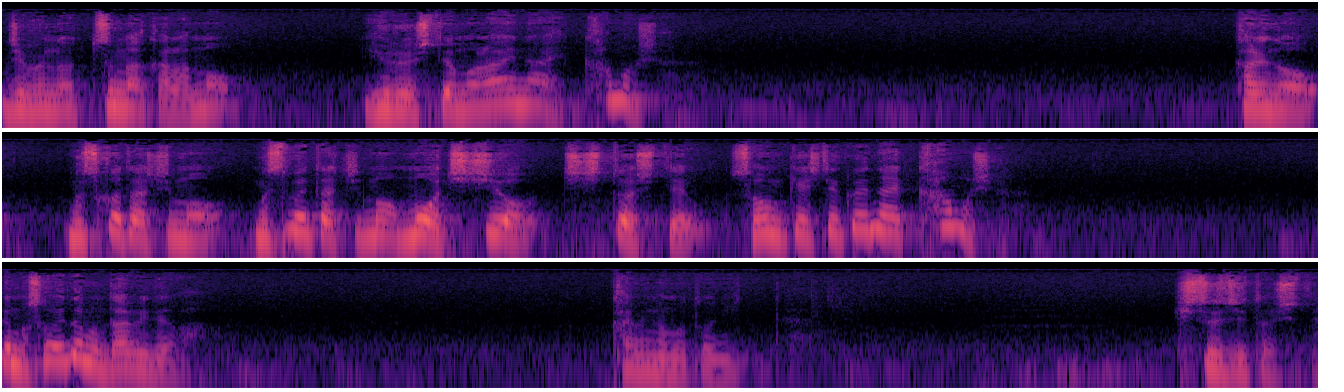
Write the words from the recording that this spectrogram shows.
自分の妻からも許してもらえないかもしれない彼の息子たちも娘たちももう父を父として尊敬してくれないかもしれないでもそれでもダビデは神のもとに行って羊として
